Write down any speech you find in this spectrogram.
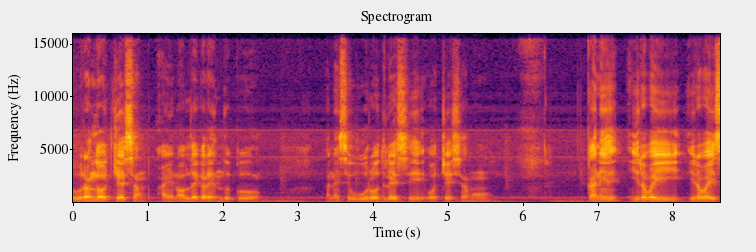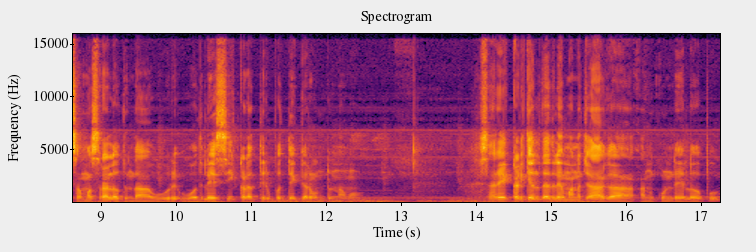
దూరంగా వచ్చేసాం. ఆయన వాళ్ళ దగ్గర ఎందుకు అనేసి ఊరు వదిలేసి వచ్చేసాము. కానీ ఇరవై ఇరవై సంవత్సరాలు అవుతుంది. ఆ ఊరు వదిలేసి ఇక్కడ తిరుపతి దగ్గర ఉంటున్నాము. సరే ఎక్కడికి వెళ్తుందిలే మన జాగా అనుకుండే లోపు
